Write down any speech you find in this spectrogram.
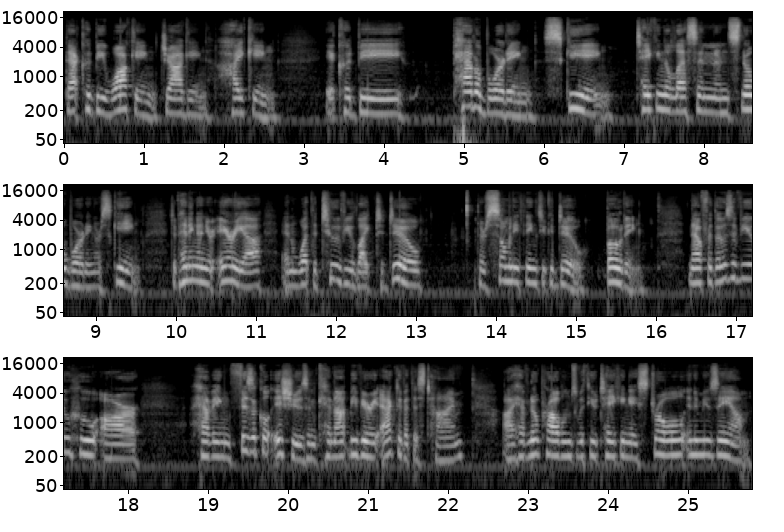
That could be walking, jogging, hiking. It could be paddleboarding, skiing, taking a lesson in snowboarding or skiing. Depending on your area and what the two of you like to do, there's so many things you could do. Boating. Now, for those of you who are having physical issues and cannot be very active at this time, I have no problems with you taking a stroll in a museum,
